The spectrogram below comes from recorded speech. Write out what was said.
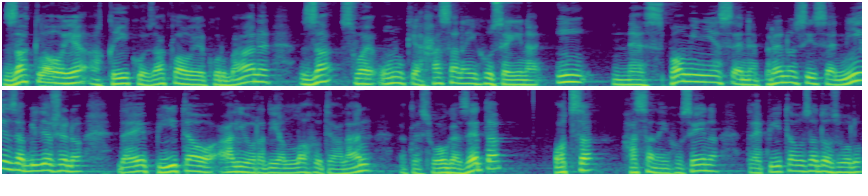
zaklao je akiku, zaklao je kurbane za svoje unuke Hasana i Huseina i ne spominje se, ne prenosi se, nije zabilježeno da je pitao Aliju radijallahu ta'alan, dakle svoga zeta, oca Hasana i Huseina da je pitao za dozvolu,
